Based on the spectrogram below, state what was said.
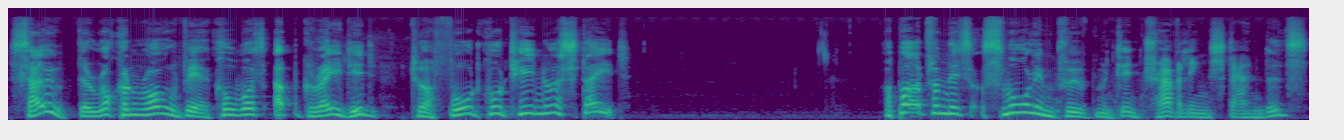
So the rock and roll vehicle was upgraded to a Ford Cortina estate Apart from this small improvement in travelling standards,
